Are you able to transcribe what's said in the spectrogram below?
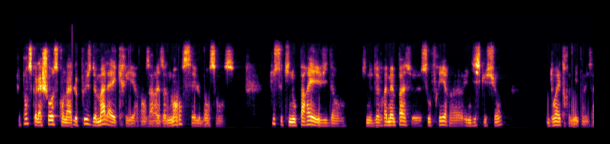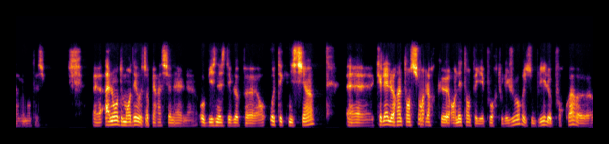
Je pense que la chose qu'on a le plus de mal à écrire dans un raisonnement, c'est le bon sens. Tout ce qui nous paraît évident, qui ne devrait même pas souffrir euh, une discussion, doit être mis dans les argumentations. Euh, allons demander aux opérationnels, aux business développeurs, aux techniciens euh, quelle est leur intention alors qu'en étant payés pour tous les jours, ils oublient le pourquoi euh,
